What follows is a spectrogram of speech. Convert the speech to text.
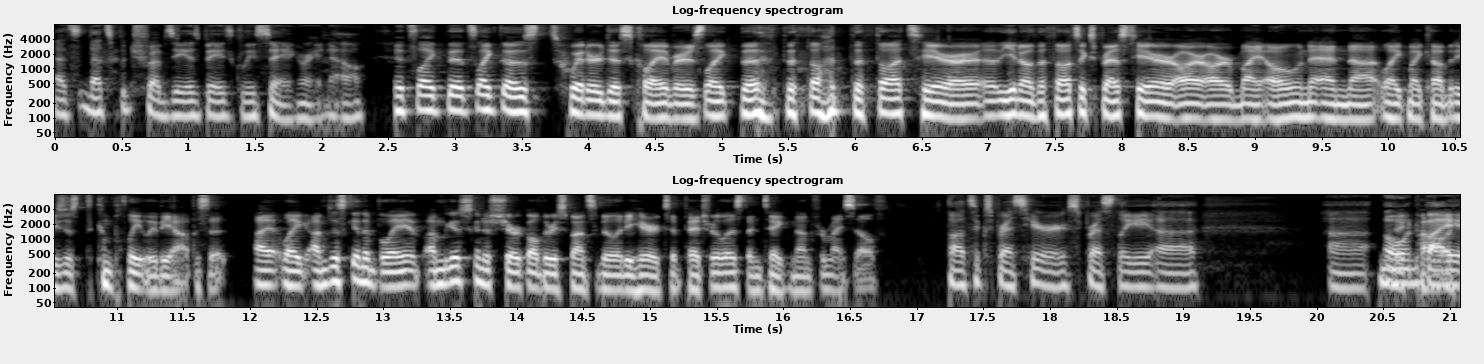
That's that's what Schwebzy is basically saying right now. It's like it's like those Twitter disclaimers. Like the the thought the thoughts here are you know the thoughts expressed here are are my own and not like my company's just completely the opposite. I like I'm just gonna blame I'm just gonna shirk all the responsibility here to Pitcher List and take none for myself. Thoughts expressed here expressly uh, uh, owned by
